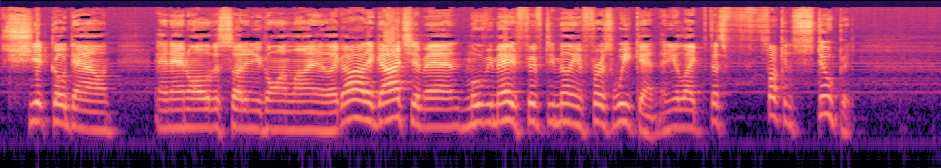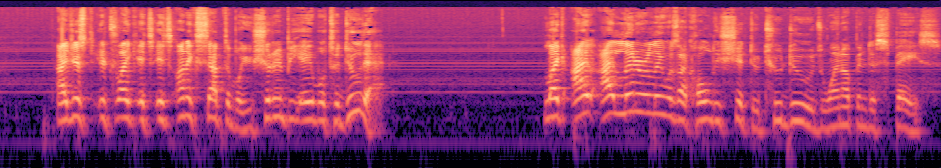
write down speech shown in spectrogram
shit go down, and then all of a sudden you go online and like, oh, they got you, man. Movie made 50 million first weekend. And you're like, that's fucking stupid. I just, it's like, it's, it's unacceptable. You shouldn't be able to do that. Like, I, I literally was like, holy shit, dude. Two dudes went up into space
